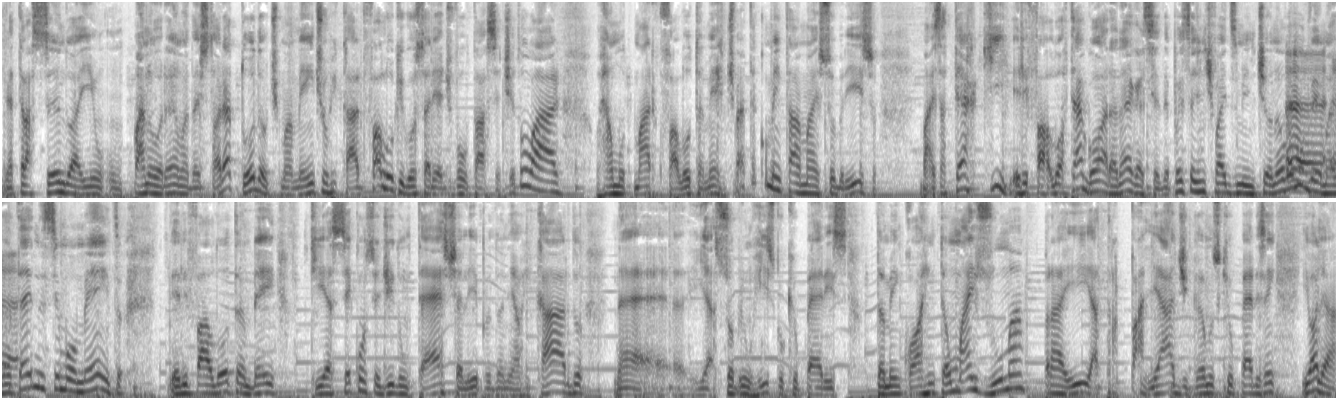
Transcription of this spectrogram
né, traçando aí um, um, panorama da história toda. Ultimamente, o Ricardo falou que gostaria de voltar a ser titular, o Helmut Marko falou também, a gente vai até comentar mais sobre isso, mas até aqui ele falou, até agora, né, Garcia? Depois se a gente vai desmentir ou não, vamos é, ver, mas é. até nesse momento ele falou também que ia ser concedido um teste ali pro Daniel Ricardo, né, e é sobre um risco que o Pérez também corre, então mais uma para ir atrapalhar, digamos, que o Pérez, hein? E olha,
